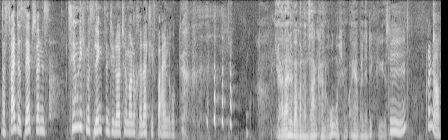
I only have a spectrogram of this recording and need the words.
das Zweite ist, selbst wenn es ziemlich misslingt, sind die Leute immer noch relativ beeindruckt. Ja, alleine, weil man dann sagen kann, oh, ich habe Eier Benedikt gegessen. genau.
